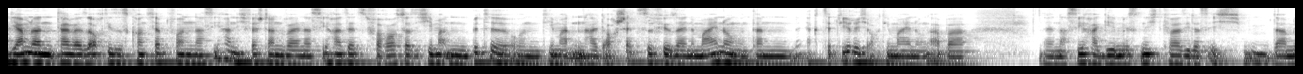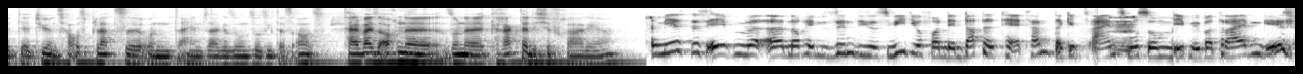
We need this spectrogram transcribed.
die haben dann teilweise auch dieses Konzept von Nasiha nicht verstanden, weil Nasiha setzt voraus, dass ich jemanden bitte und jemanden halt auch schätze für seine Meinung und dann akzeptiere ich auch die Meinung, aber äh, Nasiha geben ist nicht quasi, dass ich da mit der Tür ins Haus platze und einem sage, so und so sieht das aus. Teilweise auch eine, so eine charakterliche Frage, ja. Mir ist es eben äh, noch im Sinn dieses Video von den Datteltätern. Da gibt es eins, wo es um eben Übertreiben geht.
